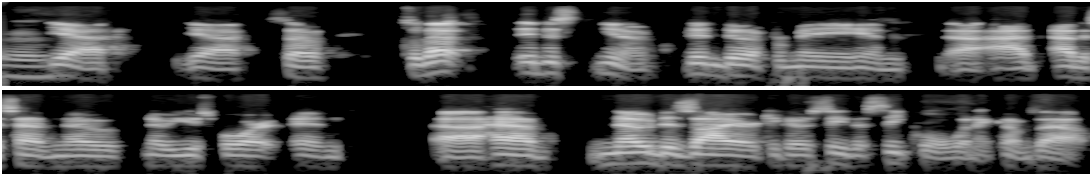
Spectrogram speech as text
Uh, yeah yeah so so that it just you know didn't do it for me and uh, i i just have no no use for it and uh have no desire to go see the sequel when it comes out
